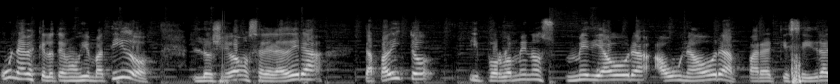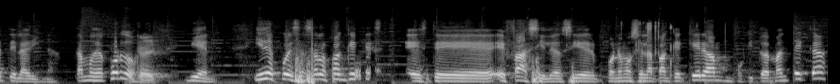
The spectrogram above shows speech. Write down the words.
Una vez que lo tenemos bien batido, lo llevamos a la heladera tapadito y por lo menos media hora a una hora para que se hidrate la harina. ¿Estamos de acuerdo? Bien. Y después hacer los panqueques este, es fácil, es decir, ponemos en la panquequera un poquito de manteca.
